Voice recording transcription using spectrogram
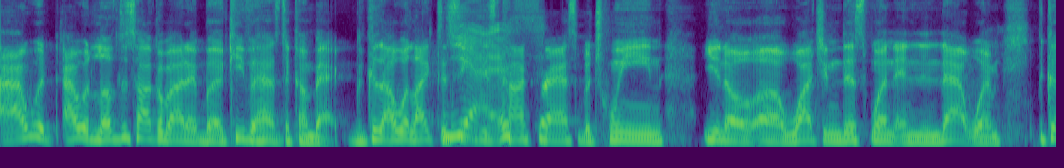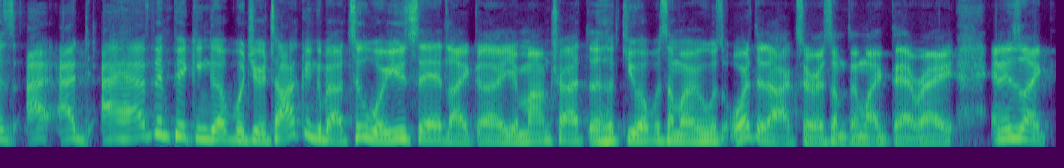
I- would I would love to talk about it, but Kiva has to come back because I would like to see Yes. this contrast between you know uh, watching this one and then that one because I, I I have been picking up what you're talking about too, where you said like uh, your mom tried to hook you up with somebody who was Orthodox or something like that, right? And it's like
